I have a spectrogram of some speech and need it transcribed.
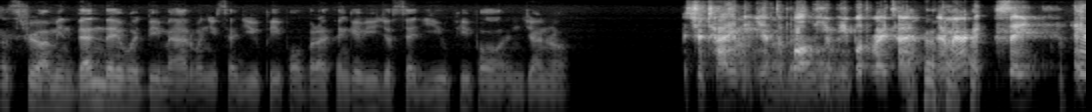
That's true. I mean, then they would be mad when you said you people, but I think if you just said you people in general, It's your timing. You have to pull out the you people at the right time. In America, you say, "Hey,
